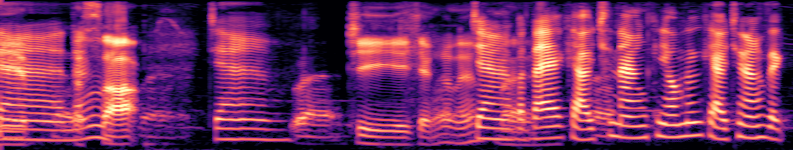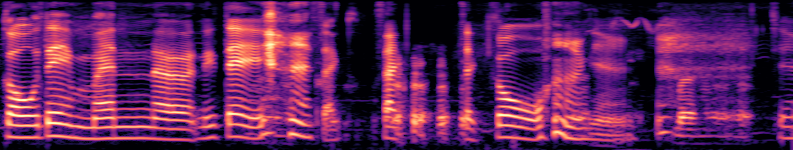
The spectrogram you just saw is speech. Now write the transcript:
ចាមានហ្នឹងសក់ ចាបាទជីអញ្ចឹងណាចាបាទប៉ុន្តែកៅឆ្នាំងខ្ញុំនឹងកៅឆ្នាំងសាច់គោទេមិនមែនអឺនេះទេសាច់សាច់សាច់គោចាបាទចា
